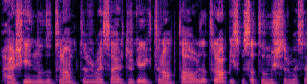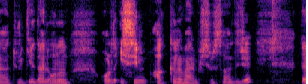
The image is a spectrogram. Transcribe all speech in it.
her şeyin adı Trump'tır vesaire. Türkiye'deki Trump Tower'da Trump ismi satılmıştır mesela. Türkiye'de hani onun orada isim hakkını vermiştir sadece. E,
